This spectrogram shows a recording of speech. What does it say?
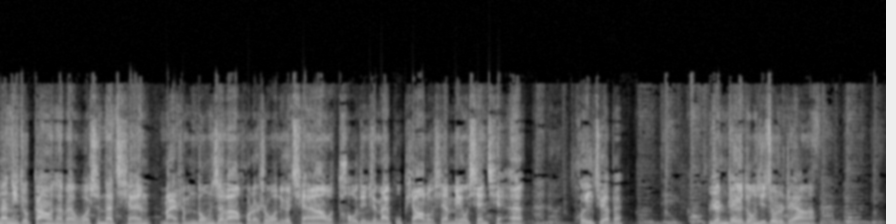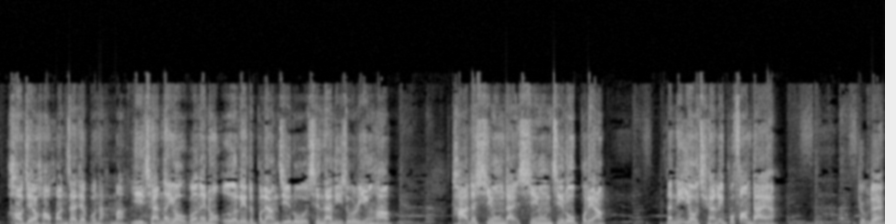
那你就告诉他呗，我现在钱买什么东西了，或者是我那个钱啊，我投进去买股票了，我现在没有现钱，回绝呗。人这个东西就是这样啊，好借好还，再借不难嘛。以前他有过那种恶劣的不良记录，现在你就是银行，他的信用贷信用记录不良，那你有权利不放贷啊，对不对？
